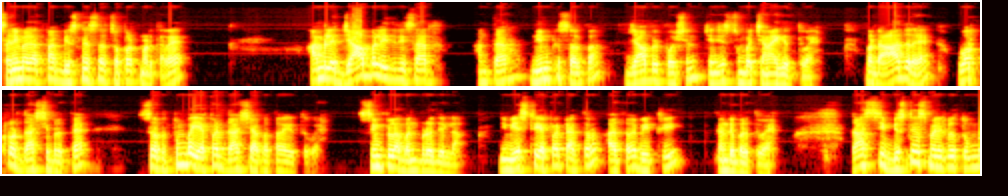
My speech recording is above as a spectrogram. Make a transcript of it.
ಶನಿ ಮಹಾತ್ಮ ಬಿಸ್ನೆಸ್ ಸಪೋರ್ಟ್ ಮಾಡ್ತಾರೆ. ಆಮೇಲೆ ಜಾಬಲ್ಲಿ ಇದ್ದೀನಿ ಸರ್ ಅಂತ ನಿಮ್ಗೆ ಸ್ವಲ್ಪ ಜಾಬ್ ಪೊಸಿಷನ್ ಚೇಂಜಸ್ ತುಂಬ ಚೆನ್ನಾಗಿರ್ತವೆ. ಬಟ್ ಆದರೆ ವರ್ಕ್ಲೋಡ್ ಜಾಸ್ತಿ ಬರುತ್ತೆ. ಸ್ವಲ್ಪ ತುಂಬ ಎಫರ್ಟ್ ಜಾಸ್ತಿ ಆಗೋ ಥರ ಇರ್ತವೆ. ಸಿಂಪಲಾಗಿ ಬಂದ್ಬಿಡೋದಿಲ್ಲ. ನೀವು ಎಷ್ಟು ಎಫರ್ಟ್ ಆಗ್ತಾರೋ, ಆ ಥರ ವಿಕ್ಟ್ರಿ ಕಂಡು ಬರ್ತವೆ. ಜಾಸ್ತಿ ಬಿಸ್ನೆಸ್ ಮ್ಯಾನ್ಗಳು ತುಂಬ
